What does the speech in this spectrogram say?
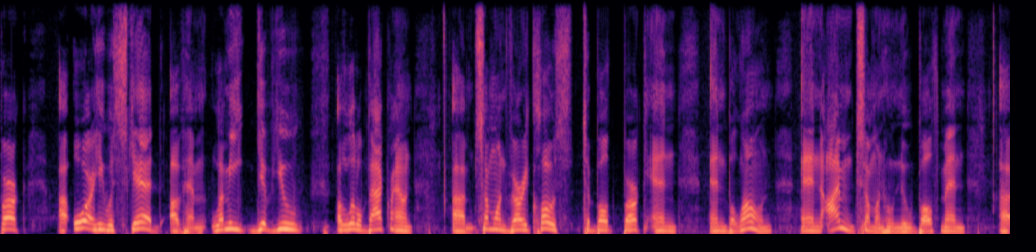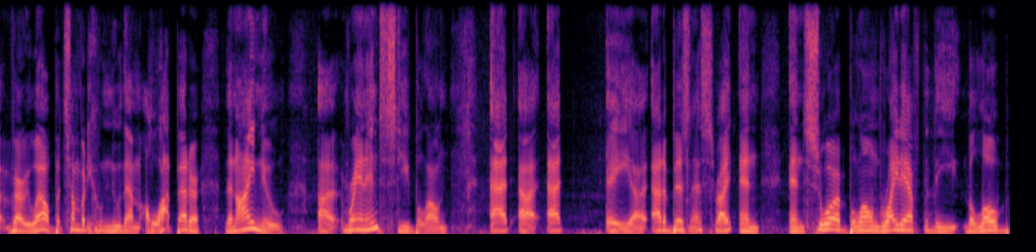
Burke uh, or he was scared of him. Let me give you a little background um, someone very close to both Burke and and Bellone, and I'm someone who knew both men uh, very well, but somebody who knew them a lot better than I knew uh, ran into Steve Bellone at uh, at a uh, at a business, right, and and saw Bellone right after the the Loeb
